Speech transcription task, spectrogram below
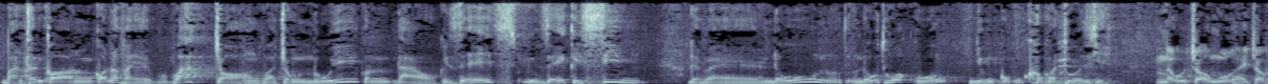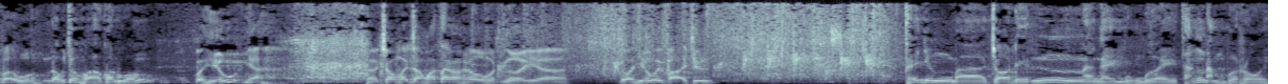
Bản thân con con nó phải vác tròn vào trong núi con đào cái rễ rễ cây sim để về nấu nấu thuốc uống nhưng cũng không ăn thua gì. Nấu cho ông uống hay cho vợ uống? Nấu cho vợ con uống. Có hiếu nhá trong vợ chồng hoa tay một người ờ, có hiếu với vợ chứ Thế nhưng mà cho đến ngày mùng 10 tháng 5 vừa rồi,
